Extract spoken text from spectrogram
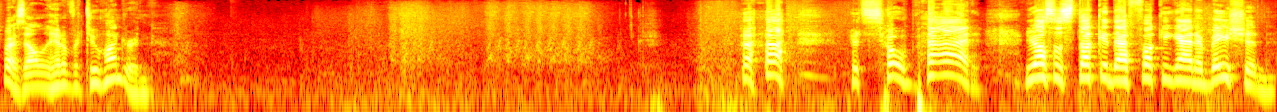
Surprised I only hit him for 200. it's so bad. You're also stuck in that fucking animation.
